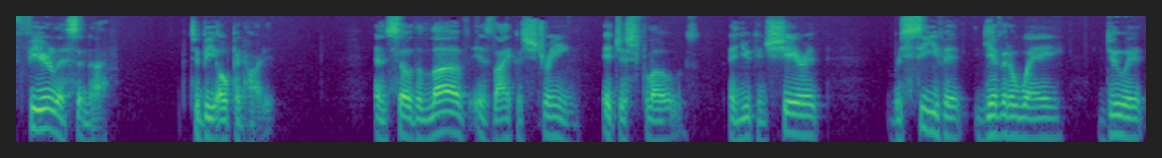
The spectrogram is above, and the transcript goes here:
fearless enough to be open hearted. And so the love is like a stream, it just flows. And you can share it, receive it, give it away, do it.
